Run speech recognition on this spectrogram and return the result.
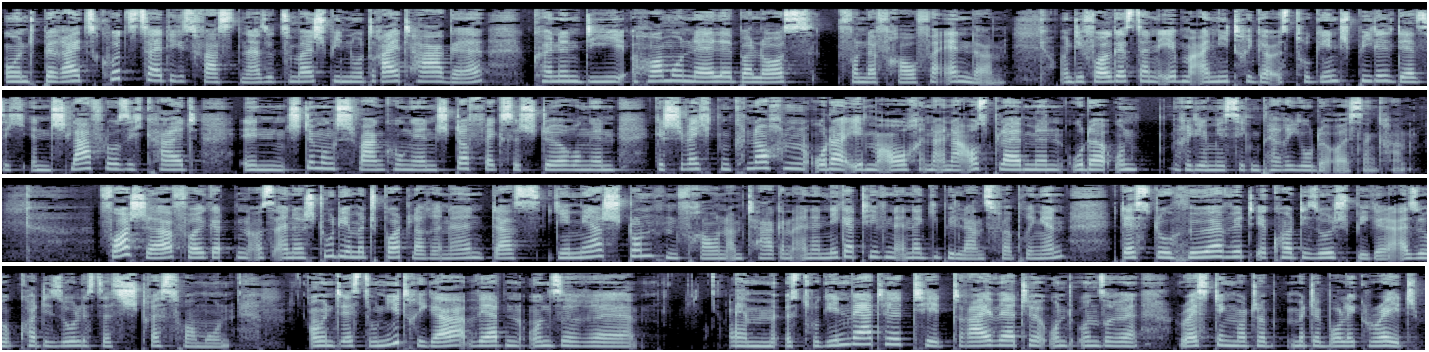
Und bereits kurzzeitiges Fasten, also zum Beispiel nur drei Tage, können die hormonelle Balance von der Frau verändern. Und die Folge ist dann eben ein niedriger Östrogenspiegel, der sich in Schlaflosigkeit, in Stimmungsschwankungen, Stoffwechselstörungen, geschwächten Knochen oder eben auch in einer ausbleibenden oder unregelmäßigen Periode äußern kann. Forscher folgerten aus einer Studie mit Sportlerinnen, dass je mehr Stunden Frauen am Tag in einer negativen Energiebilanz verbringen, desto höher wird ihr Cortisolspiegel. Also Cortisol ist das Stresshormon. Und desto niedriger werden unsere ähm, Östrogenwerte, T3-Werte und unsere Resting Metabolic Rate.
